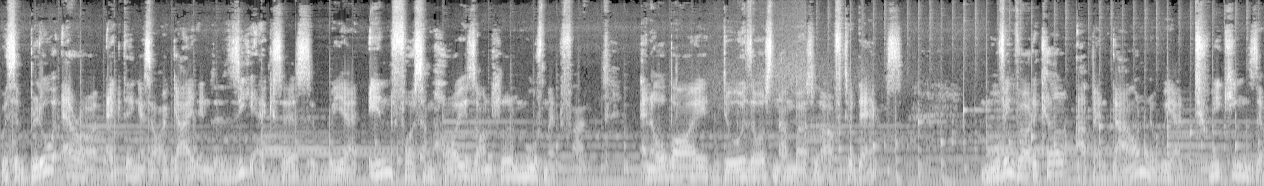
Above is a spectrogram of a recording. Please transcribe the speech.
With the blue arrow acting as our guide in the z-axis, we are in for some horizontal movement fun. And oh boy, do those numbers love to dance. Moving vertical, up and down, we are tweaking the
